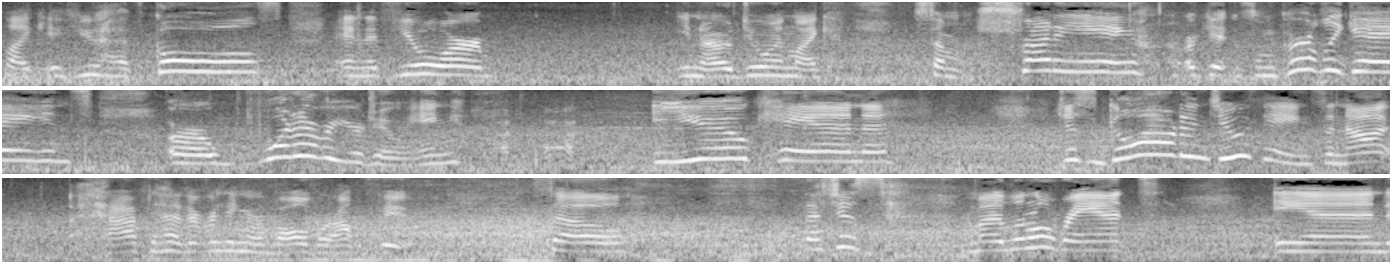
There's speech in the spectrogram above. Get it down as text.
like if you have goals and if you're you know doing like some shredding or getting some girly gains or whatever you're doing you can just go out and do things and not have to have everything revolve around food so that's just my little rant and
